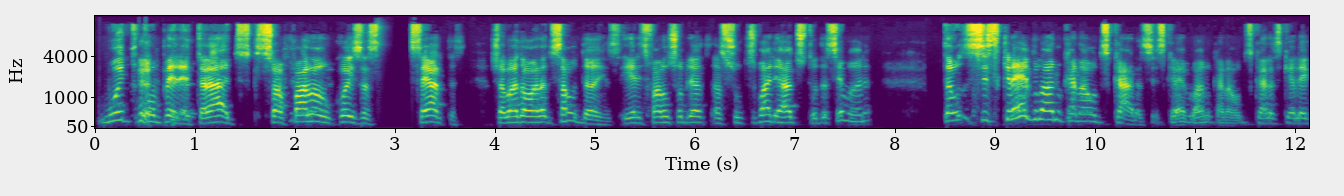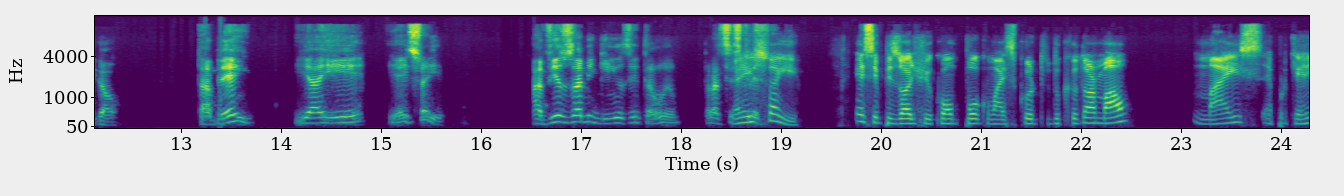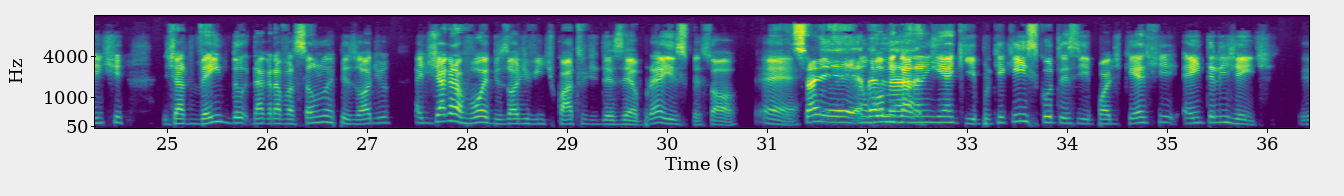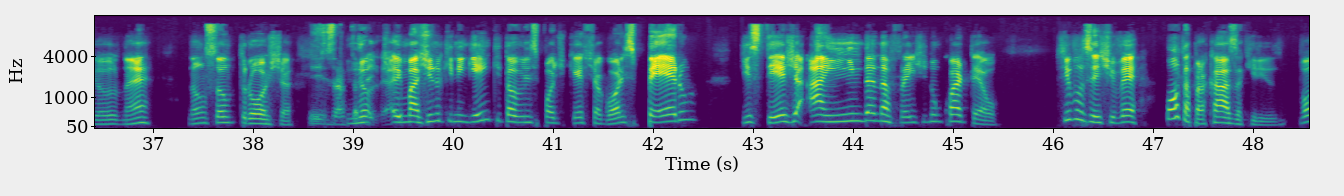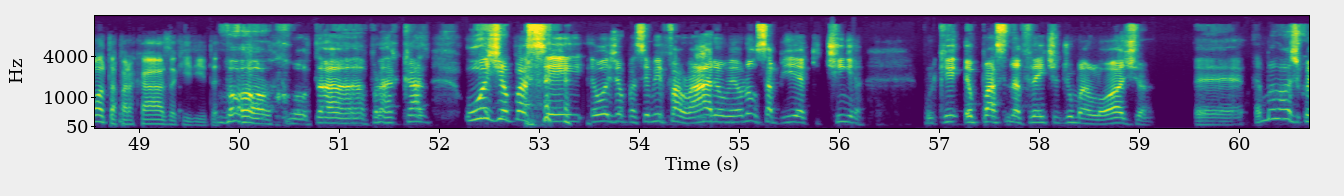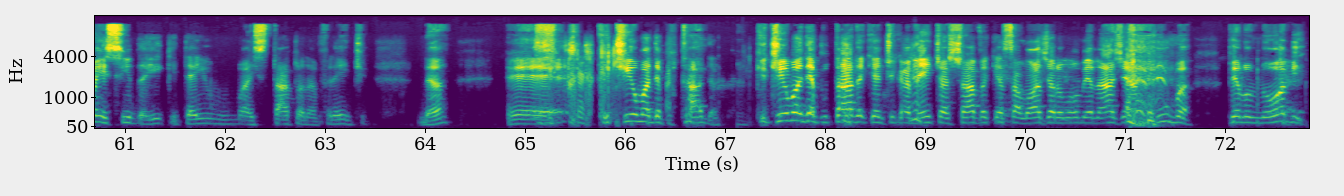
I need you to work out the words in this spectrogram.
muito compenetrados, que só falam coisas certas, chamada Hora dos Saldanhas. E eles falam sobre assuntos variados toda semana. Então, se inscreve lá no canal dos caras, se inscreve lá no canal dos caras que é legal. Tá bem? E aí, e é isso aí. Avisa os amiguinhos, então, para se é inscrever. É isso aí. Esse episódio ficou um pouco mais curto do que o normal, mas é porque a gente já vem do, da gravação no episódio a gente já gravou o episódio 24 de dezembro. É isso, pessoal. É. Isso aí, é Não verdade. vou me enganar ninguém aqui, porque quem escuta esse podcast é inteligente. Eu, né? Não são trouxa. Exatamente. Não, imagino que ninguém que está ouvindo esse podcast agora, espero que esteja ainda na frente de um quartel. Se você estiver, volta para casa, querido. Volta para casa, querida. Volta para casa. Hoje eu passei, hoje eu passei, me falaram, eu não sabia que tinha porque eu passo na frente de uma loja, é, é uma loja conhecida aí, que tem uma estátua na frente, né? É, que tinha uma deputada, que tinha uma deputada que antigamente achava que essa loja era uma homenagem a Cuba pelo nome,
